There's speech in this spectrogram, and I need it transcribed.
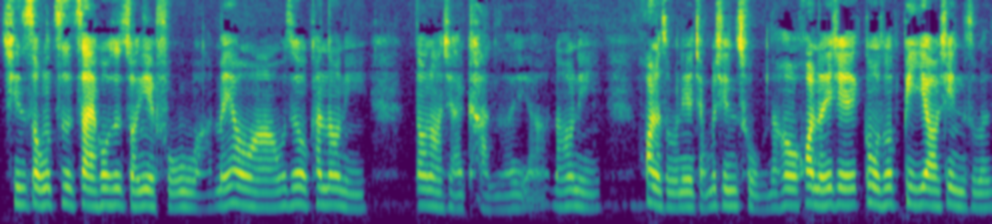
轻松自在或是专业服务啊？没有啊，我只有看到你刀拿起来砍而已啊。然后你换了什么你也讲不清楚，然后换了一些跟我说必要性什么，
